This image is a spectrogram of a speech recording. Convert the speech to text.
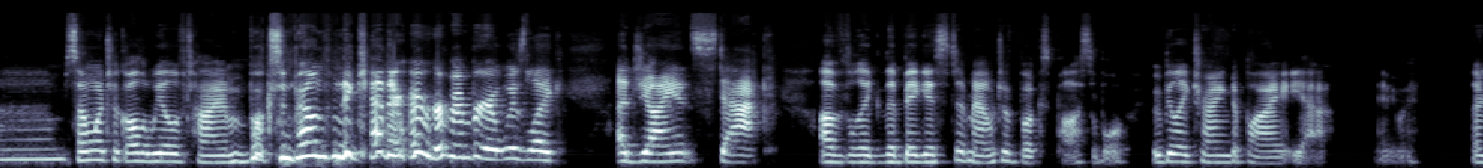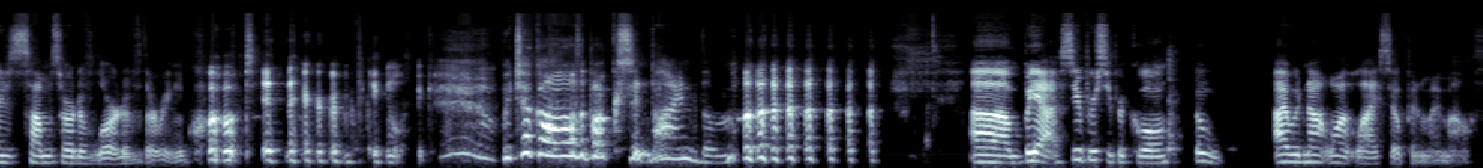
Um, someone took all the Wheel of Time books and bound them together. I remember it was like a giant stack of like the biggest amount of books possible. It would be like trying to buy, yeah. Anyway, there's some sort of Lord of the Ring quote in there of being like, we took all the books and bind them. um, but yeah, super, super cool. Oh, I would not want lye soap in my mouth.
